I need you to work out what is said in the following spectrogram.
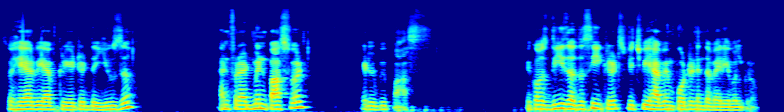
So here we have created the user and for admin password, it will be pass because these are the secrets which we have imported in the variable group.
